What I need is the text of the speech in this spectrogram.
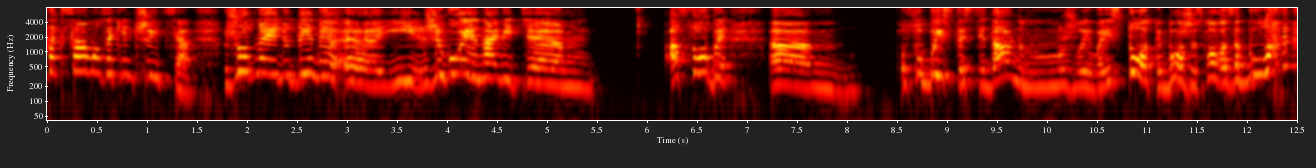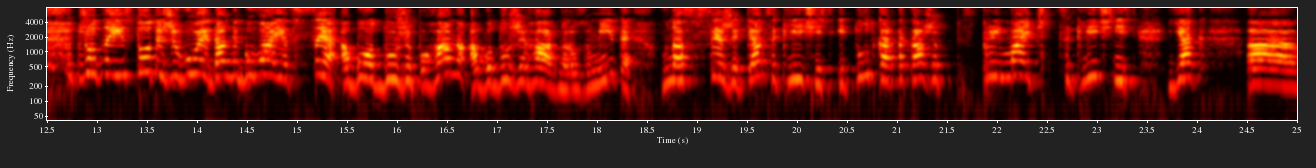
так само закінчиться. Жодної людини е, і живої навіть е, особи. Е, Особистості, да, можливо, істоти, Боже, слово забула. Жодної істоти живої да, не буває все або дуже погано, або дуже гарно. Розумієте? У нас все життя циклічність. І тут карта каже: сприймай циклічність як. А,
